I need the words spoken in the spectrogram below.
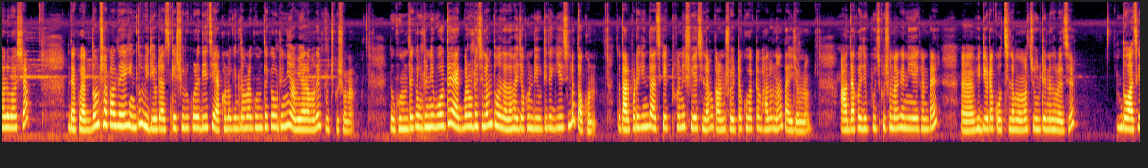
ভালোবাসা। দেখো, একদম সকাল থেকে কিন্তু ভিডিওটা আজকে শুরু করে দিয়েছি। এখনও কিন্তু আমরা ঘুম থেকে উঠিনি, আমি আর আমাদের পুচকুসোনা তো ঘুম থেকে উঠিনি বলতে একবার উঠেছিলাম, তোমার দাদাভাই যখন ডিউটিতে গিয়েছিল তখন। তো তারপরে কিন্তু আজকে একটুখানি শুয়েছিলাম, কারণ শরীরটা খুব একটা ভালো না, তাই জন্য। আর দেখো যে পুচকুসোনাকে নিয়ে এখানটায় ভিডিওটা করছিলাম আমার চুল টেনে ধরেছে। তো আজকে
